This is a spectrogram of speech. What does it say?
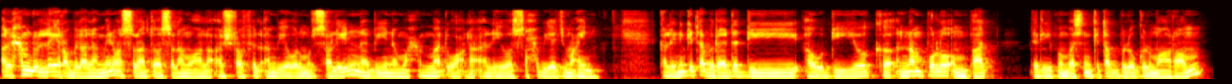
Alhamdulillahirrahmanirrahim. Wassalatu wassalamu ala ashrafil anbiya wal mursalin. Nabi Muhammad wa ala alihi wa sahbihi ajma'in. Kali ini kita berada di audio ke-64 dari pembahasan kitab Bulughul Maram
